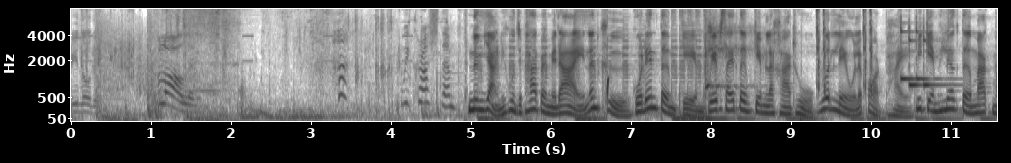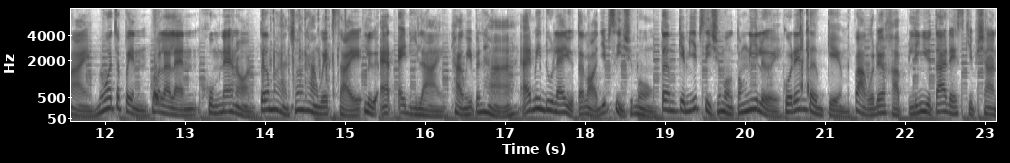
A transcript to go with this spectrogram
Reloading. Flawless. We crushed them. หนึ่งอย่างที่คุณจะพลาดไปไม่ได้ นั่นคือ Golden เติมเกม เว็บไซต์เติมเกมราคาถูก รวดเร็วและปลอดภัย มีเกมให้เลือกเติมมากมาย ไม่ว่าจะเป็น Valorant คุ้มแน่นอน เติมผ่านช่องทางเว็บไซต์หรือแอด ID Line หากมีปัญหา แอดมินดูแลอยู่ตลอด 24 ชั่วโมง เติมเกม 24 ชั่วโมงต้องนี่เลย Golden เติมเกม ฝากไว้ด้วยครับ ลิงก์อยู่ใต้ description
